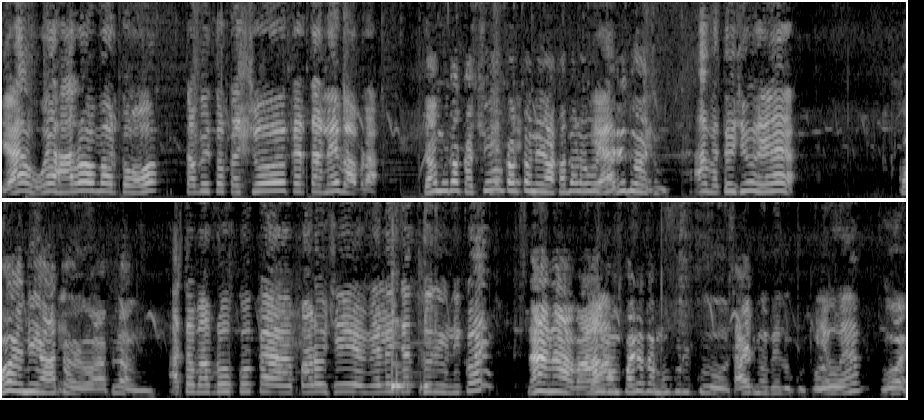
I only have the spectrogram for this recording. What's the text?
યા! ઓય હારો અમાર તો. તમે તો કશું કરતા નહીં બાપડા. કેમ હું તો કશું કરતો નહીં. આખા દાડા હું? ઘરે જ છું. આ બધું શું હે? કોઈ નહીં આ તો આપલા આ તો બાપડો કોક પાડોશી વેલી જતું રહ્યું ની કોઈ? ના ના વાહન આમ પડે તો મૂકું સાઈડમાં મેલું કું એવું એમ? હોય.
